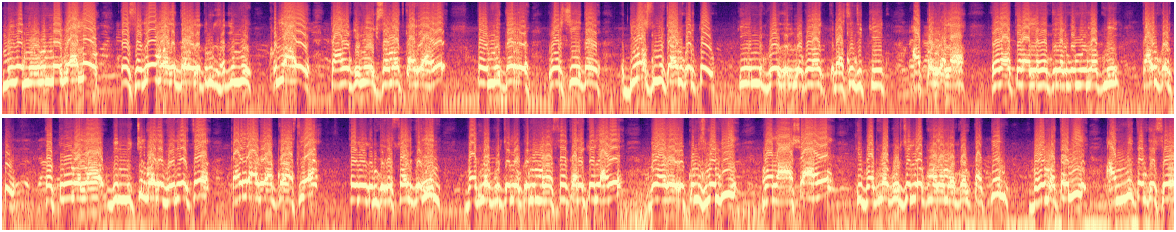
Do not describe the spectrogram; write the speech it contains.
मी जर निवडून नाही बी आलो तर सगळं माझं दरवाजे तुमच्यासाठी मी खुल्ला आहे. कारण की मी एक समाजकार्य आहे. तर मी दर वर्षी दर दिवस मी काम करतो की मी गोरगरीब लोकांना राशनचे किट आपण याला त्याला लग्न लग्न मुलात मी काम करतो. तर तुम्ही मला बिन निश्चित माझ्या घरी यायचं काही अडचण अडचण असल्या तर मी तुमच्याकडे सॉल्व्ह करीन. बदनापूरच्या लोकांनी मला सहकार्य केलं आहे. दोन हजार एकोणीसमध्ये मला आशा आहे की बदनापूरचे लोक मला मतदान टाकतील बहुमतानी. आणि मी त्यांच्या सेवा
